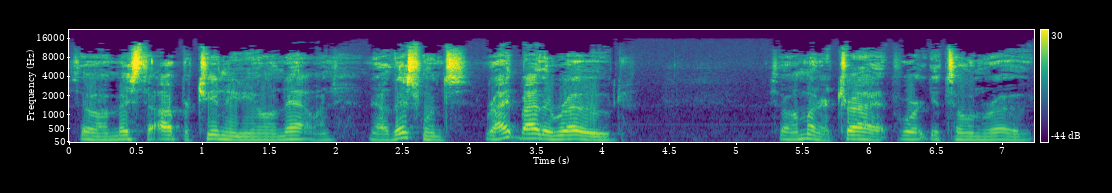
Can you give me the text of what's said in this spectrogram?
So I missed the opportunity on that one. Now this one's right by the road, so I'm going to try it before it gets on road.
